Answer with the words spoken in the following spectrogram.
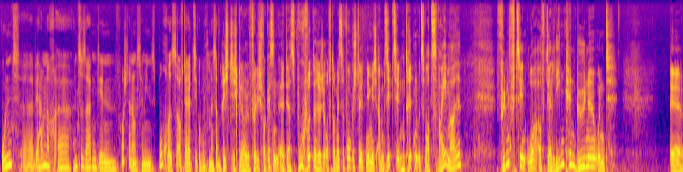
Und äh, wir haben noch äh, anzusagen den Vorstellungstermin des Buches auf der Leipziger Buchmesse. Richtig, genau, völlig vergessen. Äh, das Buch wird natürlich auf der Messe vorgestellt, nämlich am 17.03. und zwar zweimal. 15 Uhr auf der linken Bühne und äh,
